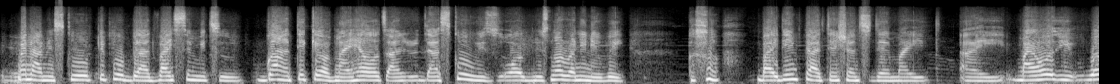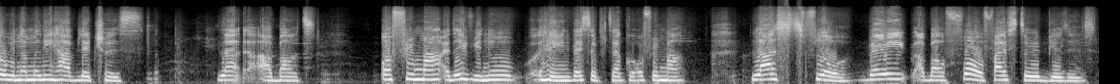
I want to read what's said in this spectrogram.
When I'm in school, people will be advising me to go and take care of my health and that school is is not running away. but I didn't pay attention to them. I I my whole where we normally have lectures about Ofrima. I don't if you know University of Harcourt, Ofrima. Last floor, very about four or five story buildings.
